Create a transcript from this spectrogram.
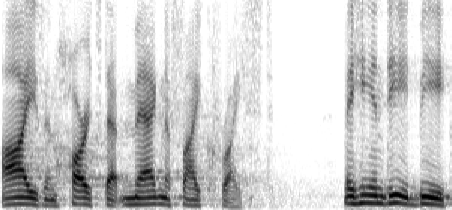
eyes and hearts that magnify Christ. May he indeed be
